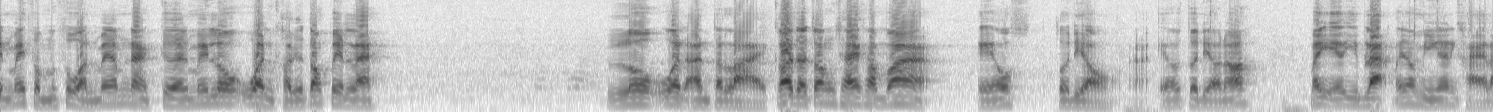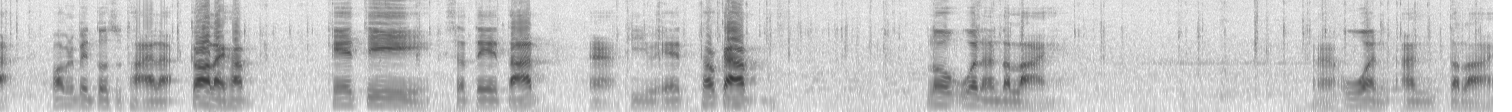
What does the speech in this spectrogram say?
ณฑ์ไม่สมส่วนไม่น้ำหนักเกิน ไม่โรคอ้วนเขาจะต้องเป็นอะไรโรคอ้วนอันตราย ก็จะต้องใช้คำว่า else ตัวเดียวอะ else ตัวเดียวเนาะไม่ else if ละไม่ต้องมีเงื่อนไขละ เพราะมันเป็นตัวสุดท้ายละ ก็อะไรครับ kg status อะ tus เท่ากับ โรคอ้วนอันตรายอ้วนอันตราย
